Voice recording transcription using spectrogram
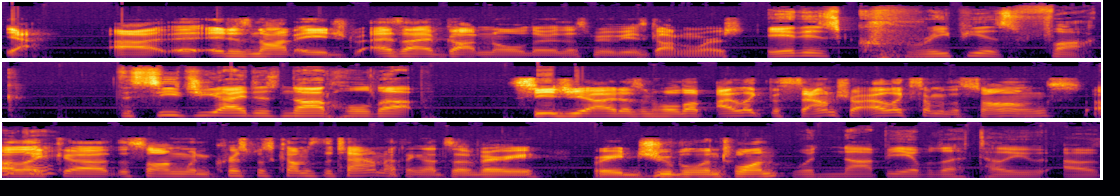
Yeah. Uh, it, it is not aged. As I have gotten older, this movie has gotten worse. It is creepy as fuck. The CGI does not hold up. CGI doesn't hold up. I like the soundtrack. I like some of the songs. I like uh, the song "When Christmas Comes to Town." I think that's a very, very jubilant one. Would not be able to tell you a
